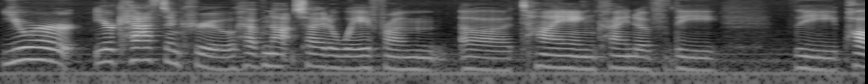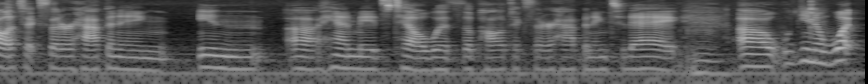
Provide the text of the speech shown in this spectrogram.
your your cast and crew have not shied away from uh, tying kind of the the politics that are happening in uh, *Handmaid's Tale* with the politics that are happening today. Mm. you know what?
